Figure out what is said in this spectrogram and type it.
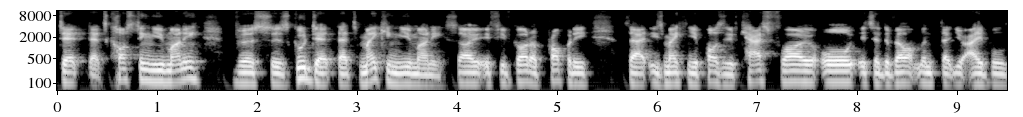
debt that's costing you money versus good debt that's making you money. So if you've got a property that is making you positive cash flow or it's a development that you're able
